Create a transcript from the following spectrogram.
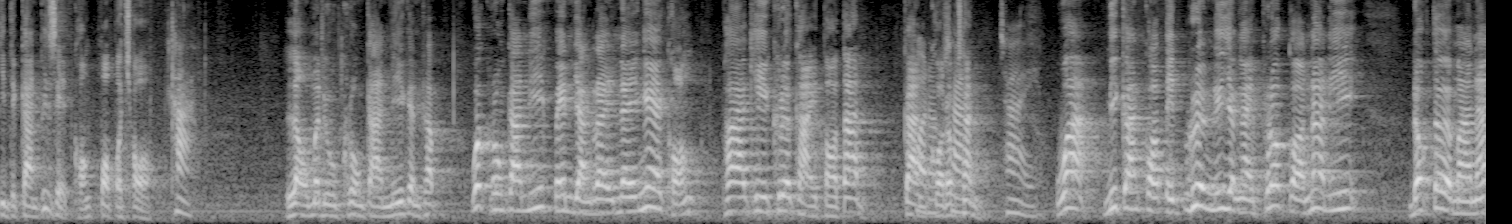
กิจการพิเศษของปปช ค่ะ เรามาดูโครงการนี้กันครับ ว่าโครงการนี้เป็นอย่างไรในแง่ของภาคีเครือข่ายต่อต้านการคอร์รัปชัน ใช่ ว่ามีการก่อติดเรื่องนี้ยังไง เพราะก่อนหน้านี้ ดรมานะ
